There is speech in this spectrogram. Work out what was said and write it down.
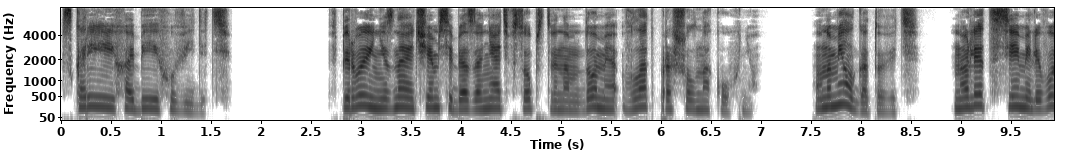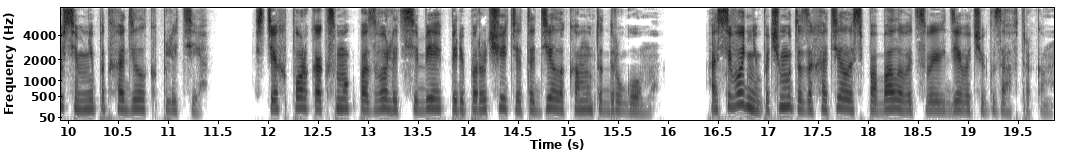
Скорее их обеих увидеть. Впервые не зная, чем себя занять в собственном доме, Влад прошел на кухню. Он умел готовить, но лет семь или восемь не подходил к плите. С тех пор, как смог позволить себе перепоручить это дело кому-то другому. А сегодня почему-то захотелось побаловать своих девочек завтраком.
